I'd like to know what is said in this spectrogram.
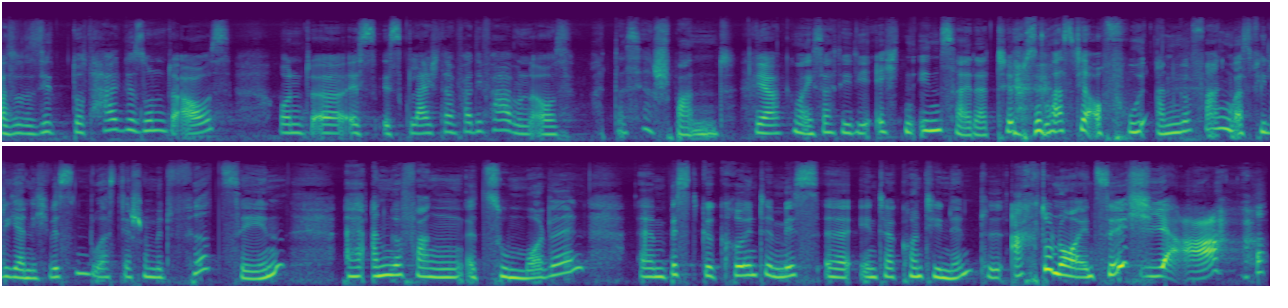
Also das sieht total gesund aus und äh, es, es gleicht einfach die Farben aus. Ah, Das ist ja spannend. Ja. Guck mal, ich sag dir die echten Insider-Tipps. Du hast ja auch früh angefangen, was viele ja nicht wissen. Du hast ja schon mit 14 äh, angefangen äh, zu modeln, ähm, bist gekrönte Miss äh, Intercontinental 98. Ja.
